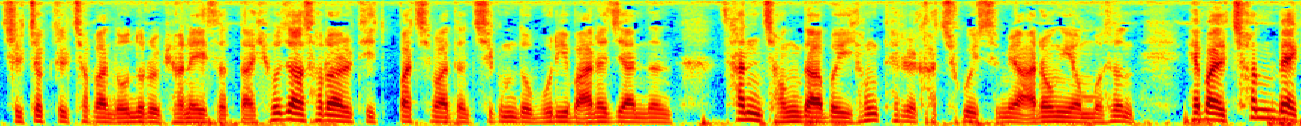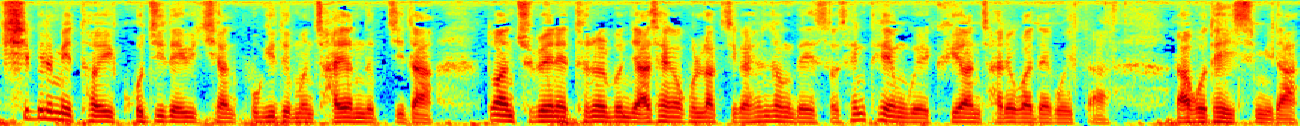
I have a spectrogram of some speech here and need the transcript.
질척질척한 논으로 변해 있었다. 효자 설화를 뒷받침하던 지금도 물이 마르지 않는 산 정답의 형태를 갖추고 있으며 아롱이 연못은 해발 1111m의 고지대에 위치한 보기 드문 자연 늪지다. 또한 주변에 드넓은 야생화 군락지가 형성돼 있어 생태 연구에 귀한 자료가 되고 있다. 라고 돼 있습니다.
